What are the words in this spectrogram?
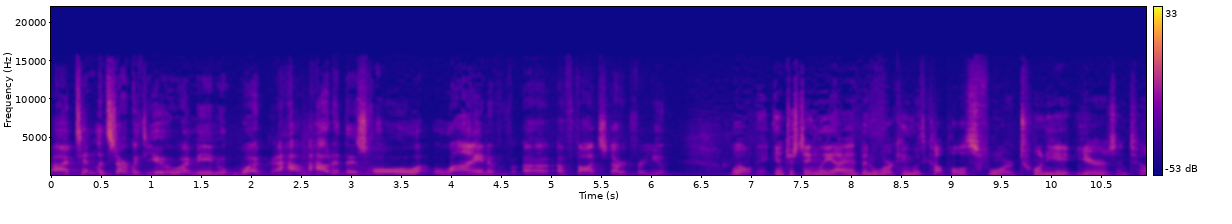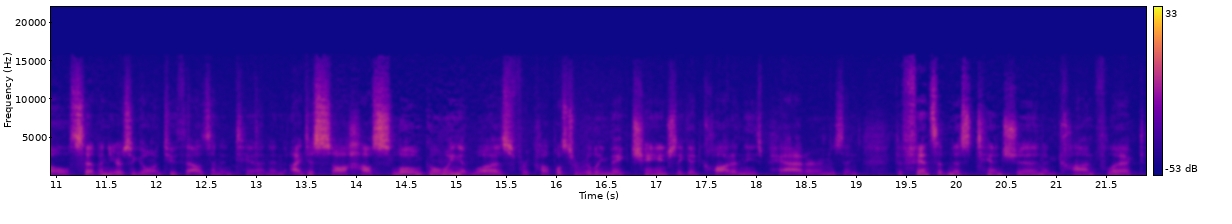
Uh, Tim, let's start with you. I mean, what? How, how did this whole line of, uh, of thought start for you? Well, interestingly, I had been working with couples for 28 years until seven years ago in 2010. And I just saw how slow going it was for couples to really make change. They get caught in these patterns and defensiveness, tension, and conflict.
